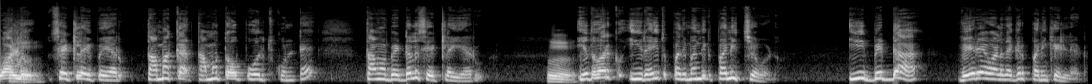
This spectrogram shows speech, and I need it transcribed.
వాళ్ళు సెటిల్ అయిపోయారు. తమక తమతో పోల్చుకుంటే తమ బిడ్డలు సెటిల్ అయ్యారు. ఇదివరకు ఈ రైతు పది మందికి పని ఇచ్చేవాడు ఈ బిడ్డ వేరే వాళ్ళ దగ్గర పనికి వెళ్ళాడు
